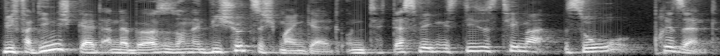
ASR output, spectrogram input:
wie verdiene ich Geld an der Börse, sondern wie schütze ich mein Geld. Und deswegen ist dieses Thema so präsent.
